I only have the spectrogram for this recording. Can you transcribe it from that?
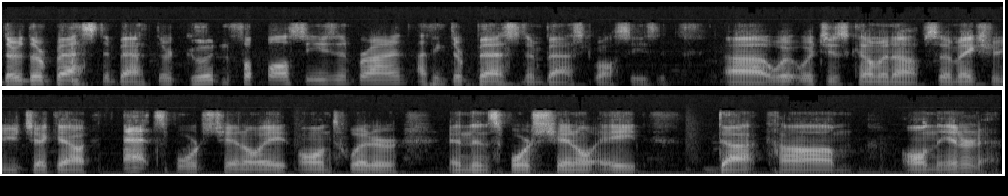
they're they're best in bas- They're good in football season, Brian. I think they're best in basketball season, uh, wh- which is coming up. So make sure you check out at Sports Channel 8 on Twitter, and then Sports Channel 8.com on the internet.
